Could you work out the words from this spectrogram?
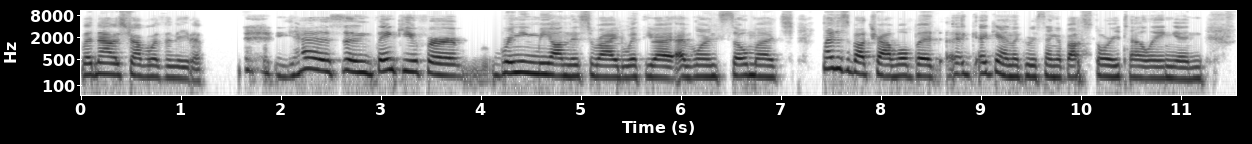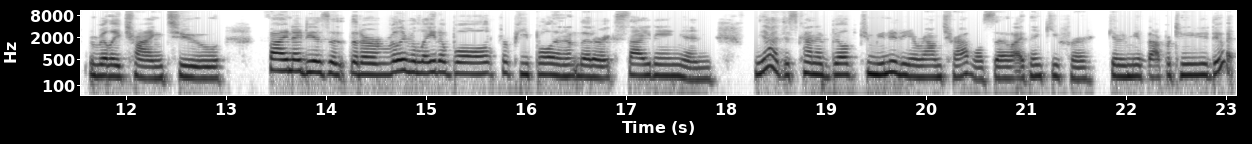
but now it's Travel with Annita. Yes, and thank you for bringing me on this ride with you. I, have learned so much, not just about travel, but again, like we were saying about storytelling and really trying to find ideas that, that are really relatable for people and that are exciting and yeah just kind of build community around travel. So i thank you for giving me the opportunity to do it.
